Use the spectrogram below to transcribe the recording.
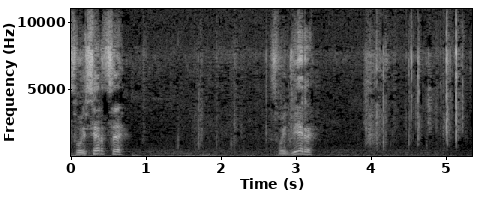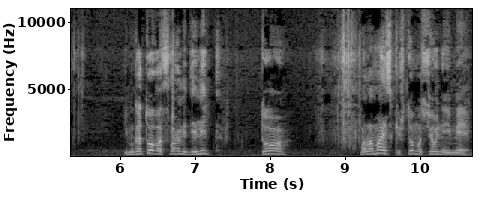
свое сердце, свой дверь. И мы готовы с вами делить то маломайски, что мы сегодня имеем.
